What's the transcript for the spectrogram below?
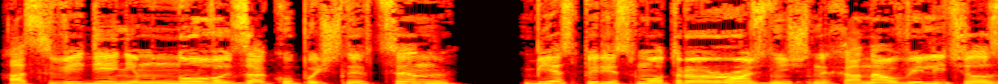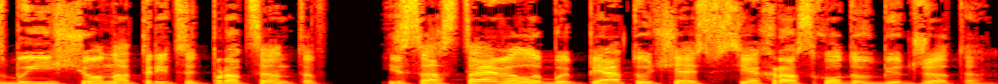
а с введением новых закупочных цен без пересмотра розничных она увеличилась бы еще на 30% и составила бы пятую часть всех расходов бюджета.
